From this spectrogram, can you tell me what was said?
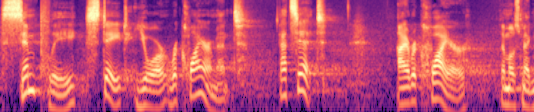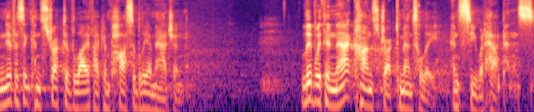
simply state your requirement. That's it. I require the most magnificent constructive life I can possibly imagine. Live within that construct mentally and see what happens.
